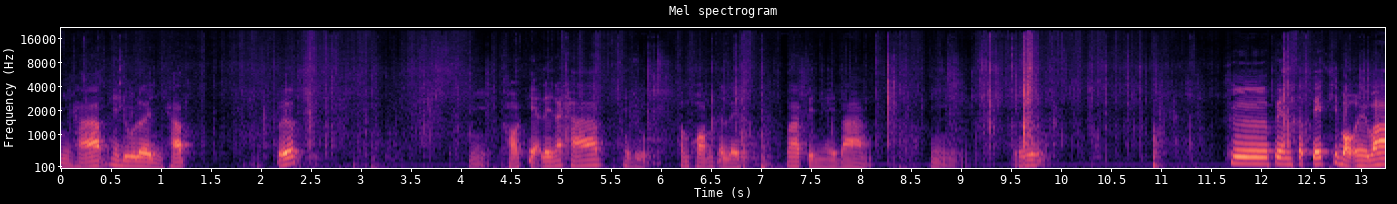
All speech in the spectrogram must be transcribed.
นี่ครับให้ดูเลยนี่ครับปึ๊บ นี่ขอแกะเลยนะครับ ให้ดูพร้อมๆกันเลยว่าเป็นไงบ้างนี่คือเป็นสเปคที่บอกเลยว่า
